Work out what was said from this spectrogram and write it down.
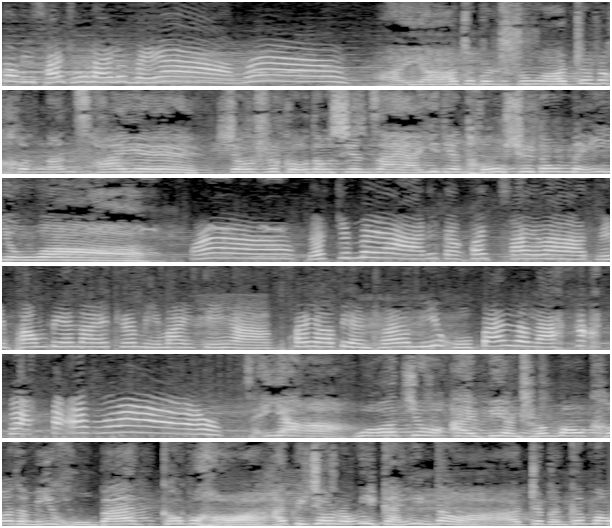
到底猜出来了没啊？哇！哎呀，这本书啊，真的很难猜耶！小石狗到现在啊，一点头绪都没有啊！哇！小师妹啊，你赶快猜啦！你旁边那一只米麦丁啊，快要变成迷虎斑了啦！哈哈哈！哇！怎样啊？我就爱变成猫科的迷虎斑，搞不好啊，还比较容易感应到啊这本跟猫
